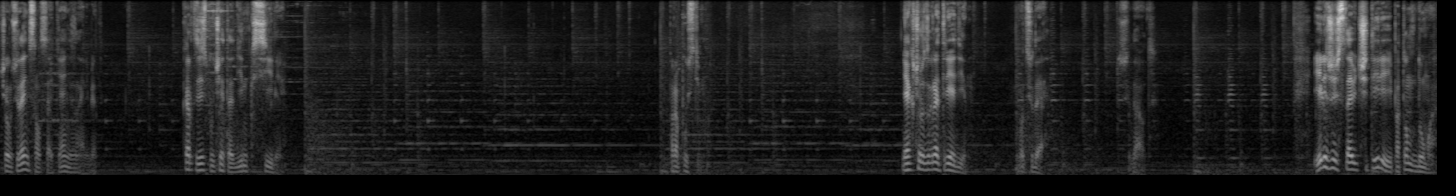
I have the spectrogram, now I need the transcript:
Что, он сюда не стал ставить? Я не знаю, ребят. Карта здесь получает один к силе. Пропустим. Я хочу разыграть 3-1 Вот сюда. Сюда вот. Или же ставить 4 и потом Дума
